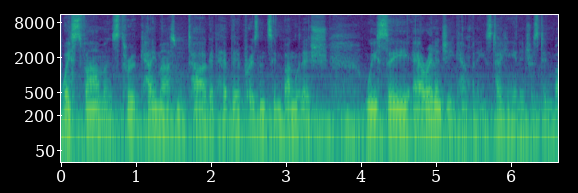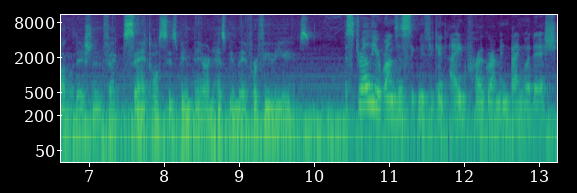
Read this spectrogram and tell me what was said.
Wesfarmers through Kmart and Target, have their presence in Bangladesh. We see our energy companies taking an interest in Bangladesh, and in fact, Santos has been there and has been there for a few years. Australia runs a significant aid program in Bangladesh.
